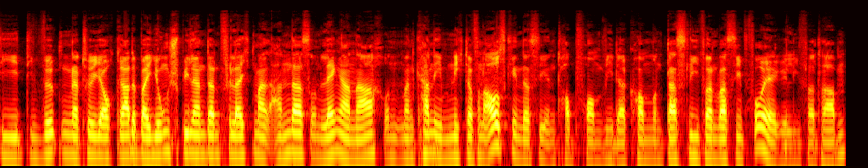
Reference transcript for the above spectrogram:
die, die wirken natürlich auch gerade bei Jungspielern dann vielleicht mal anders und länger nach und man kann eben nicht davon ausgehen, dass sie in Topform wiederkommen und das liefern, was sie vorher geliefert haben.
